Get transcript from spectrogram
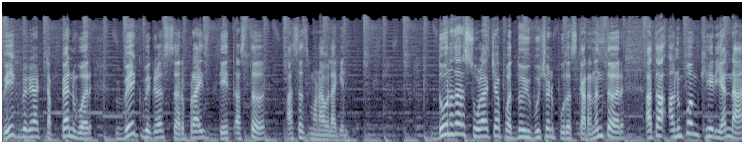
वेगवेगळ्या टप्प्यांवर वेगवेगळं सरप्राईज देत असतं असंच म्हणावं लागेल. दोन हजार सोळाच्या पद्मविभूषण पुरस्कारानंतर आता अनुपम खेर यांना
